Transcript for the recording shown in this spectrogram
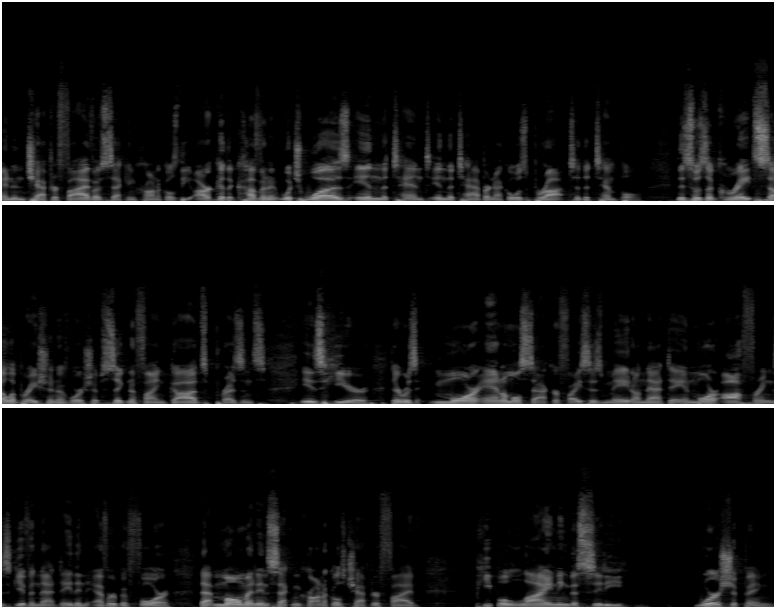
And in chapter 5 of Second Chronicles, the Ark of the Covenant, which was in the tent, in the tabernacle, was brought to the temple. This was a great celebration of worship, signifying God's presence is here. There was more animal sacrifices made on that day and more offerings given that day than ever before. That moment in Second Chronicles chapter 5, people lining the city, worshiping,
